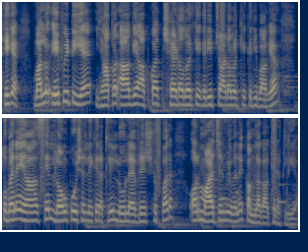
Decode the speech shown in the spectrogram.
ठीक है? मान लो ए है, यहाँ पर आ गया आपका छः डॉलर के करीब, चार डॉलर के करीब आ गया तो मैंने यहाँ से लॉन्ग पोजिशन लेकर रख ली लो लेवरेज के ऊपर, और मार्जिन भी मैंने कम लगा के रख लिया।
